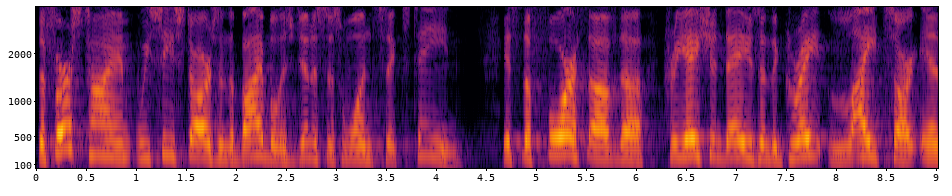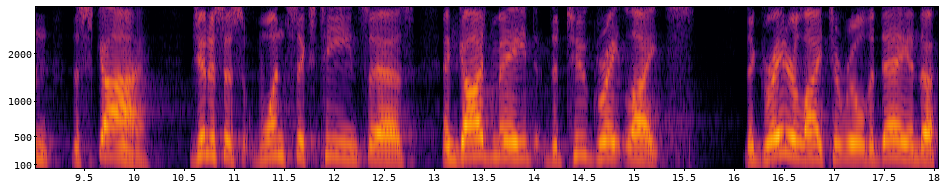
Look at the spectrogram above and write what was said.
The first time we see stars in the Bible is Genesis 1:16. It's the fourth of the creation days and the great lights are in the sky. Genesis 1:16 says, "And God made the two great lights, the greater light to rule the day and the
